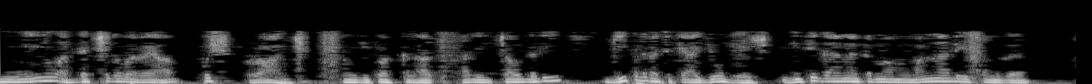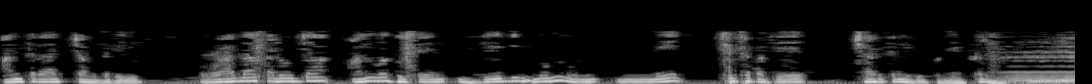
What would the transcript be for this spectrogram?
නීනු අධ්‍යක්ෂකවරයා පුෂ් රාජ් සංගීතවත් කලා සලිල් චෞධරි ගීත රචකයා යෝගේෂ් ගීත ගායනා කරන මන්නාඩේ සමග අන්තරා චෞධරි රාදා සලූජා අන්වර් හුසේන් දේවි මුන්මුන් මේ චිත්‍රපටයේ චරිත නිරූපණය කළා.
